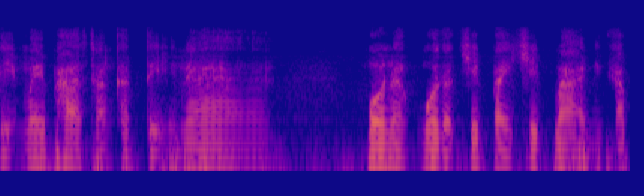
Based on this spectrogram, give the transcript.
ติไม่พาดสังคตินะโมนะโมแต่คิดไปคิดมานี่ครับ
